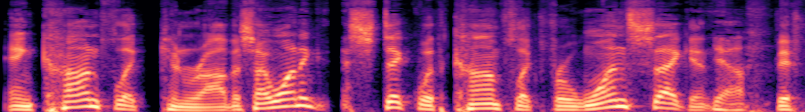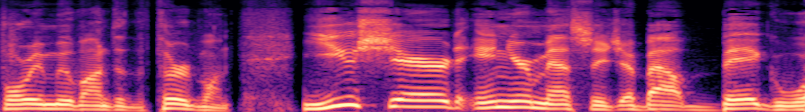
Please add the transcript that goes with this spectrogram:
and conflict can rob us. I want to stick with conflict for one second Yeah. before we move on to the third one. You shared in your message about big words.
